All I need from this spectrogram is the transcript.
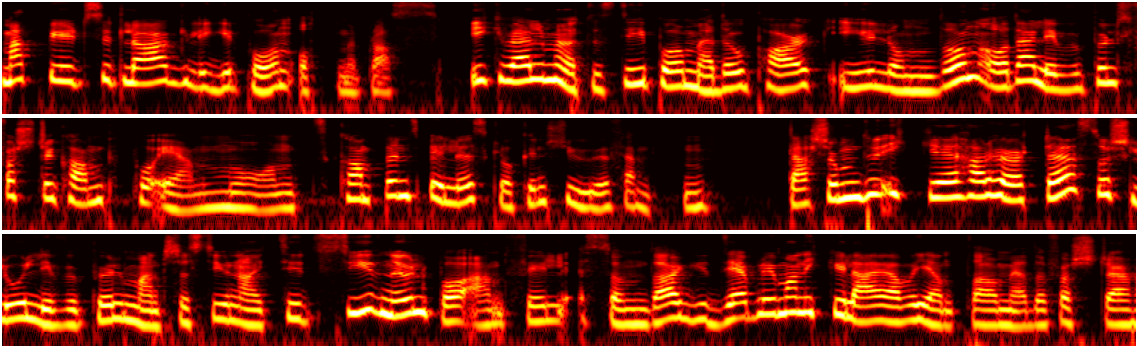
Matt Beard sitt lag ligger på en åttendeplass. I kveld møtes de på Meadow Park i London, og det er Liverpools første kamp på en måned. Kampen spilles klokken 20.15. Dersom du ikke har hørt det, så slo Liverpool Manchester United 7-0 på Anfield søndag. Det blir man ikke lei av å gjenta med det første.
